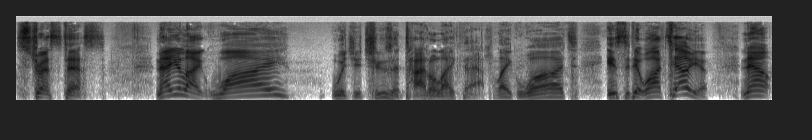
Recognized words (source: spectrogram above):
Stress Test. Now you're like, why would you choose a title like that? Like, what is the deal? Well, i tell you. Now,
